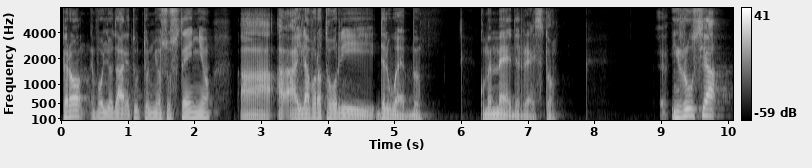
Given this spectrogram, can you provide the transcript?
Però voglio dare tutto il mio sostegno a, a, ai lavoratori del web, come me del resto. In Russia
